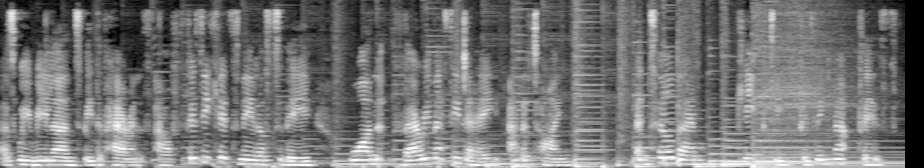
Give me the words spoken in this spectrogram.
as we relearn to be the parents our fizzy kids need us to be one very messy day at a time. Until then, keep deep fizzing that fizz.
